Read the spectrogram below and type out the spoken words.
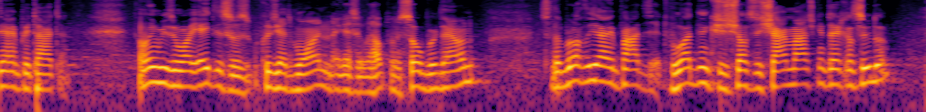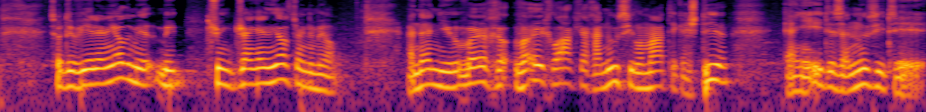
yain petartan. The only reason why he ate this was because he had wine, and I guess it would help him sober down. So the bracha yayin parts it. Who hadn't kishos is shai mashkin te chasuda. So if you ate any other meal, drink, drank anything else during the meal, and then you and you eat this anusi to,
